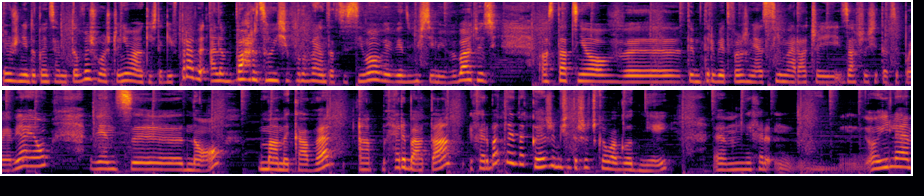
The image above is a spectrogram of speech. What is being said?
Wiem, że nie do końca mi to wyszło, jeszcze nie mam jakiejś takiej wprawy, ale bardzo mi się podobają tacy simowie, więc musicie mi wybaczyć. Ostatnio w tym trybie tworzenia sima raczej zawsze się tacy pojawiają, więc y, no, mamy kawę, a herbata. Herbata jednak kojarzy mi się troszeczkę łagodniej. Her- o ile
